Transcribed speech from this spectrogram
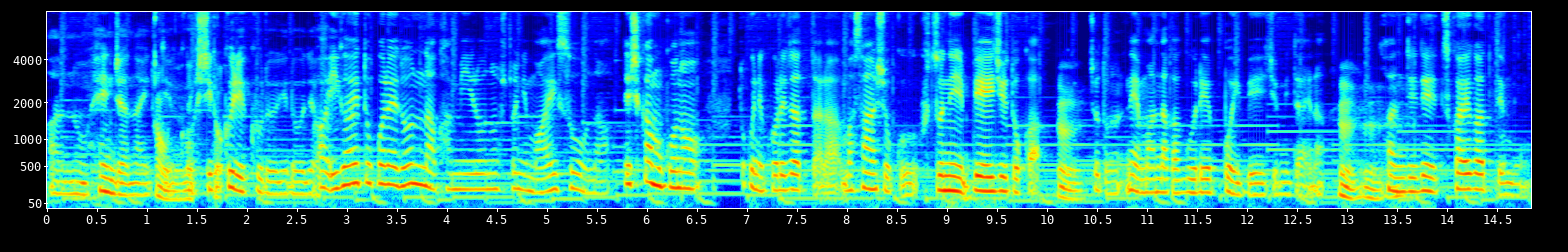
あの変じゃないっていうか、しっくりくる色であ意外とこれどんな髪色の人にも合いそうなでしかもこの特にこれだったら、まあ、3色普通にベージュとかうん。ちょっとね真ん中グレーっぽいベージュみたいなうん。うん。感じで使い勝手も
